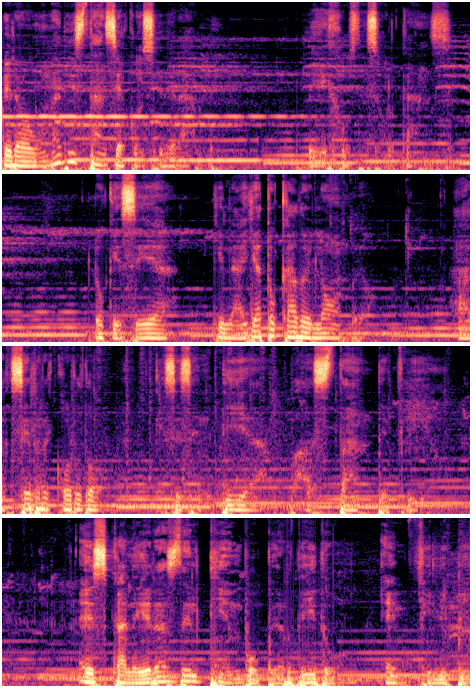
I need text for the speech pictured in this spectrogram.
pero a una distancia considerable lejos de su alcance. Lo que sea que le haya tocado el hombro, Axel recordó que se sentía bastante frío. Escaleras del tiempo perdido en Filipinas.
